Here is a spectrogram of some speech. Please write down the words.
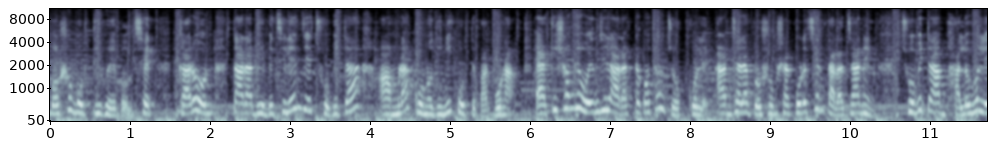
বশবর্তী হয়ে বলছেন। কারণ তারা ভেবেছিলেন যে ছবিটা আমরা কোনোদিনই করতে পারব না। একই সঙ্গে ওয়েন্দ্রিলা আর একটা কথাও যোগ করলেন, আর যারা প্রশংসা করেছেন, তারা জানেন, ছবিটা ভালো হলে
